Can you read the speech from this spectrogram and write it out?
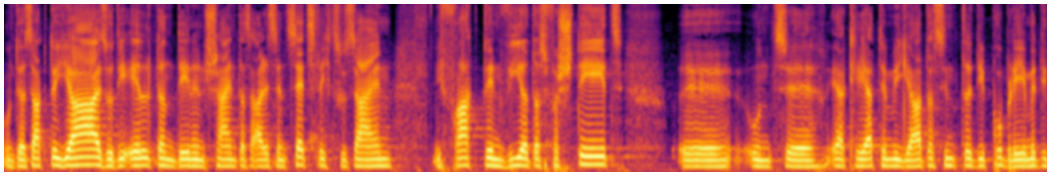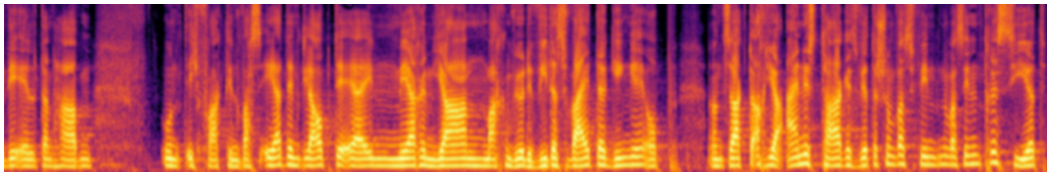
Und er sagte, ja, also die Eltern, denen scheint das alles entsetzlich zu sein. Ich fragte ihn, wie er das versteht. Äh, und äh, er erklärte mir, ja, das sind die Probleme, die die Eltern haben. Und ich fragte ihn, was er denn glaubte, er in mehreren Jahren machen würde, wie das weiterginge, ob, und sagte, ach ja, eines Tages wird er schon was finden, was ihn interessiert,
